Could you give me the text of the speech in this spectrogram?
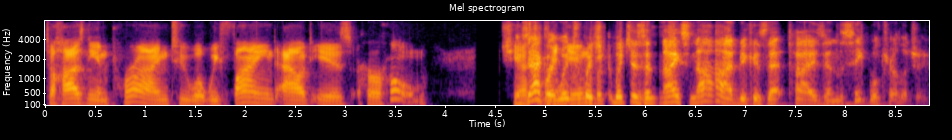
to Hosnian Prime to what we find out is her home. She has exactly, which which which is a nice nod because that ties in the sequel trilogy.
